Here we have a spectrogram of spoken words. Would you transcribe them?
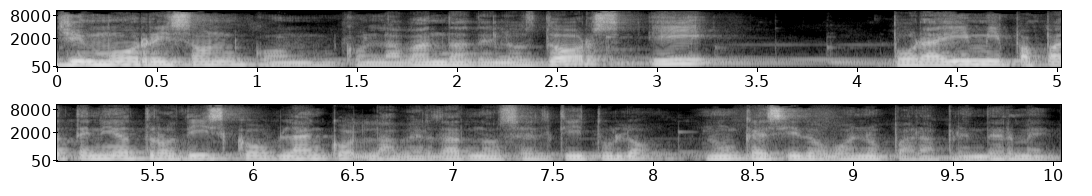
Jim Morrison con, con la banda de los Doors y por ahí mi papá tenía otro disco blanco, la verdad no sé el título, nunca he sido bueno para aprenderme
